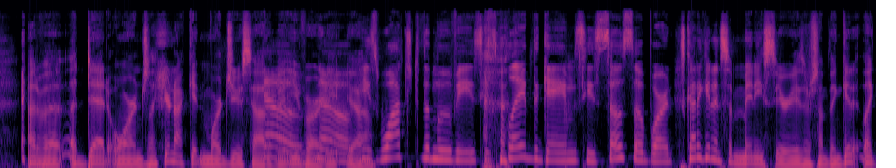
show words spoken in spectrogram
out of a, a dead orange. Like you're not getting more juice out of it. You've already. no. Yeah. He's watched the movies. He's played the games. He's so so bored. He's got to get in some mini series or something. Get it like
